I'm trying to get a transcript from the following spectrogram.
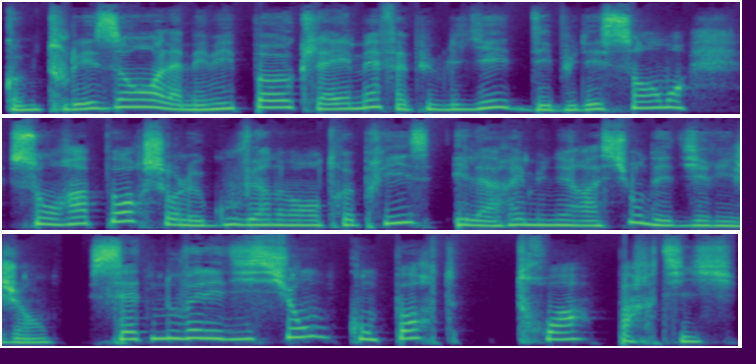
Comme tous les ans, à la même époque, l'AMF a publié, début décembre, son rapport sur le gouvernement d'entreprise et la rémunération des dirigeants. Cette nouvelle édition comporte trois parties.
